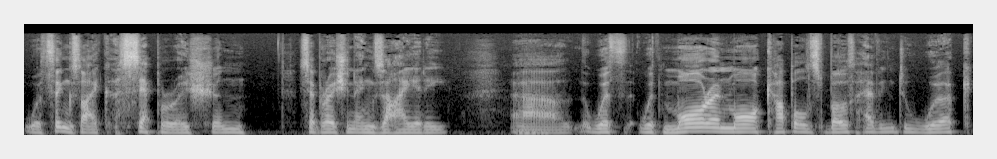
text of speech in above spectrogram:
with things like separation, separation anxiety. Uh, with with more and more couples both having to work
